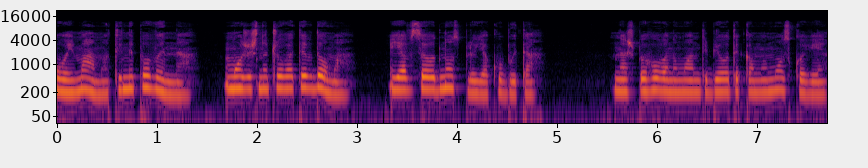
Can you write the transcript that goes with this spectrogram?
Ой, мамо, ти не повинна. Можеш ночувати вдома. Я все одно сплю, як убита. На шпигованому антибіотиками мозкові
